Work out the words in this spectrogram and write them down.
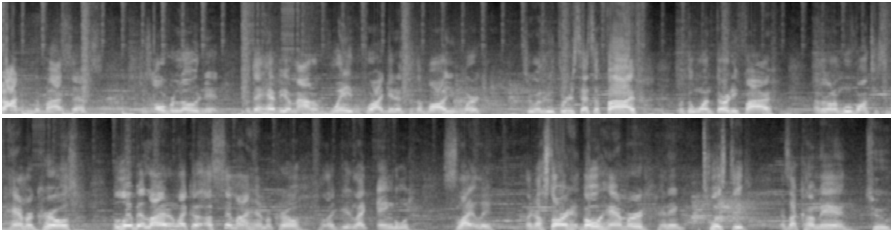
Shocking the biceps, just overloading it with a heavy amount of weight before I get into the volume work. So we're gonna do three sets of five with the 135. And we're gonna move on to some hammer curls, a little bit lighter, like a, a semi-hammer curl, like like angled slightly. Like I'll start, go hammered, and then twist it as I come in. Two,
